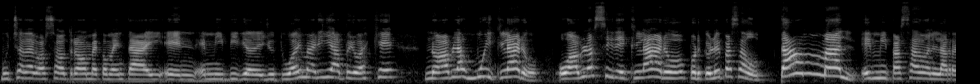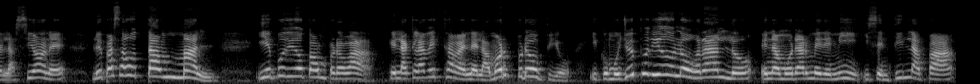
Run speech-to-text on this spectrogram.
Muchos de vosotros me comentáis en, en mis vídeos de YouTube, ay María, pero es que no hablas muy claro. O hablo así de claro porque lo he pasado tan mal en mi pasado en las relaciones, lo he pasado tan mal. Y he podido comprobar que la clave estaba en el amor propio. Y como yo he podido lograrlo, enamorarme de mí y sentir la paz,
